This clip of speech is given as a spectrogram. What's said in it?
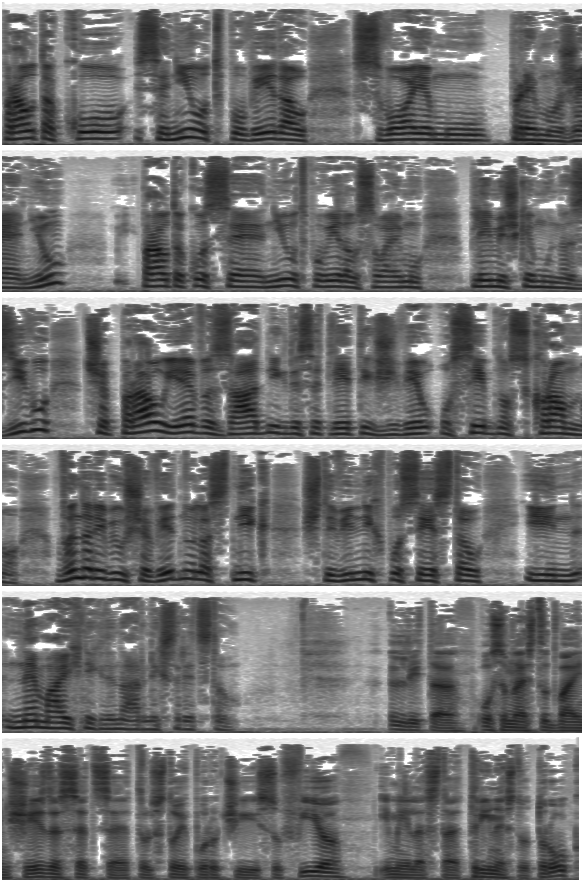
prav tako se ni odpovedal svojemu premoženju. Prav tako se ni odpovedal svojemu plemiškemu nazivu, čeprav je v zadnjih desetletjih živel osebno skromno, vendar je bil še vedno lastnik številnih posestev in nemajhnih denarnih sredstev. Leta 1862 se Tolstoj poroči Sofijo, imela sta 13 otrok,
